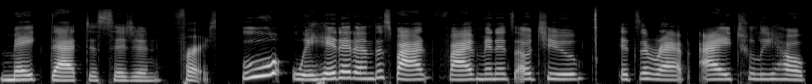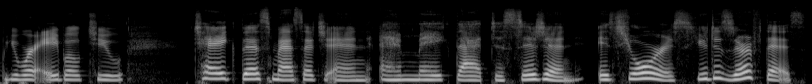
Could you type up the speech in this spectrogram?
make that decision first. Ooh, we hit it on the spot. Five minutes or two. It's a wrap. I truly hope you were able to take this message in and make that decision. It's yours. You deserve this.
